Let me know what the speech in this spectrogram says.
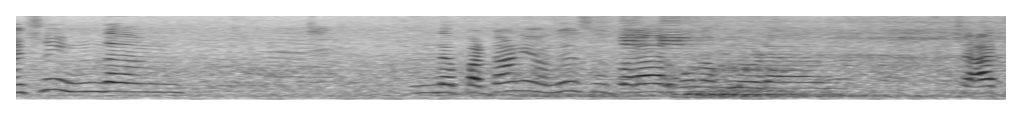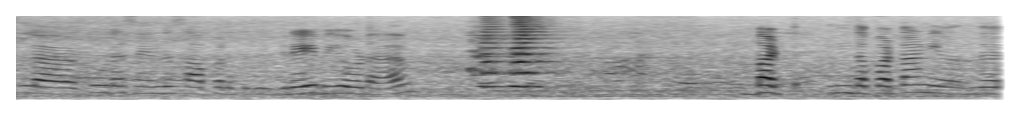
ஆக்சுவலி இந்த இந்த பட்டாணி வந்து சூப்பராக இருக்கும் நம்மளோட சாட்டில் கூட சேர்ந்து சாப்பிட்றதுக்கு கிரேவியோட பட் இந்த பட்டாணி வந்து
